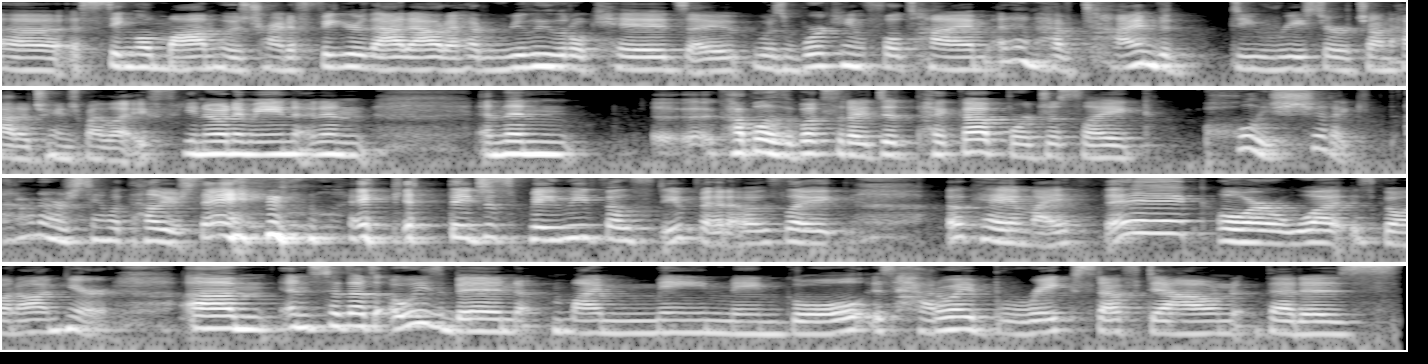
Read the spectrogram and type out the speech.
uh, a single mom who was trying to figure that out. I had really little kids. I was working full time. I didn't have time to do research on how to change my life. You know what I mean? I didn't. And then a couple of the books that I did pick up were just like, holy shit, I, I don't understand what the hell you're saying. like they just made me feel stupid. I was like, okay, am I thick or what is going on here? Um, and so that's always been my main, main goal is how do I break stuff down that is,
